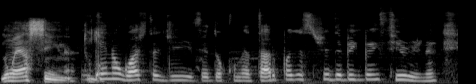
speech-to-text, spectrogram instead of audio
Não é assim, né? E quem não gosta de ver documentário pode assistir The Big Bang Theory, né?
